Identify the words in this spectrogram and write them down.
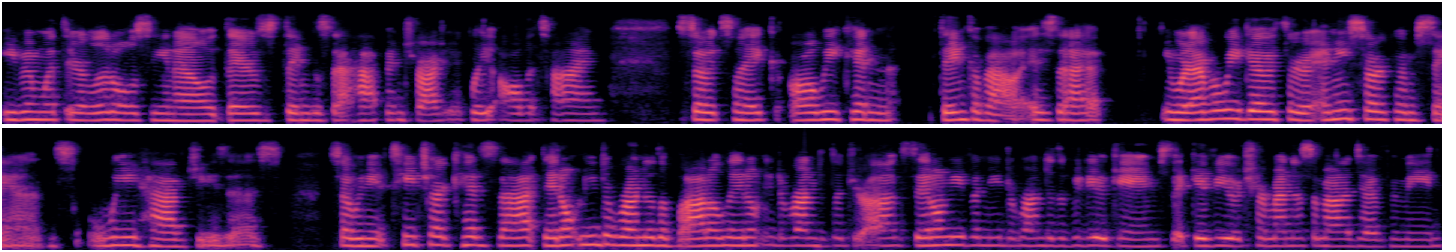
even with your littles you know there's things that happen tragically all the time so it's like all we can think about is that whatever we go through any circumstance we have jesus so we need to teach our kids that. They don't need to run to the bottle. They don't need to run to the drugs. They don't even need to run to the video games that give you a tremendous amount of dopamine.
